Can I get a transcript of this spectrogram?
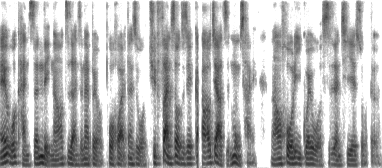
哎，我砍森林，然后自然生态被我破坏，但是我去贩售这些高价值木材，然后获利归我私人企业所得，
